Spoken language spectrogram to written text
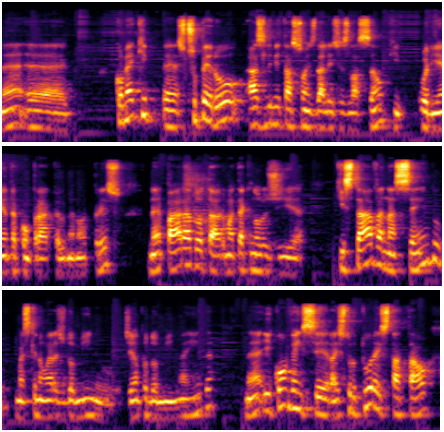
né? Como é que é, superou as limitações da legislação que orienta a comprar pelo menor preço, né, para adotar uma tecnologia que estava nascendo, mas que não era de domínio, de amplo domínio ainda, né, e convencer a estrutura estatal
